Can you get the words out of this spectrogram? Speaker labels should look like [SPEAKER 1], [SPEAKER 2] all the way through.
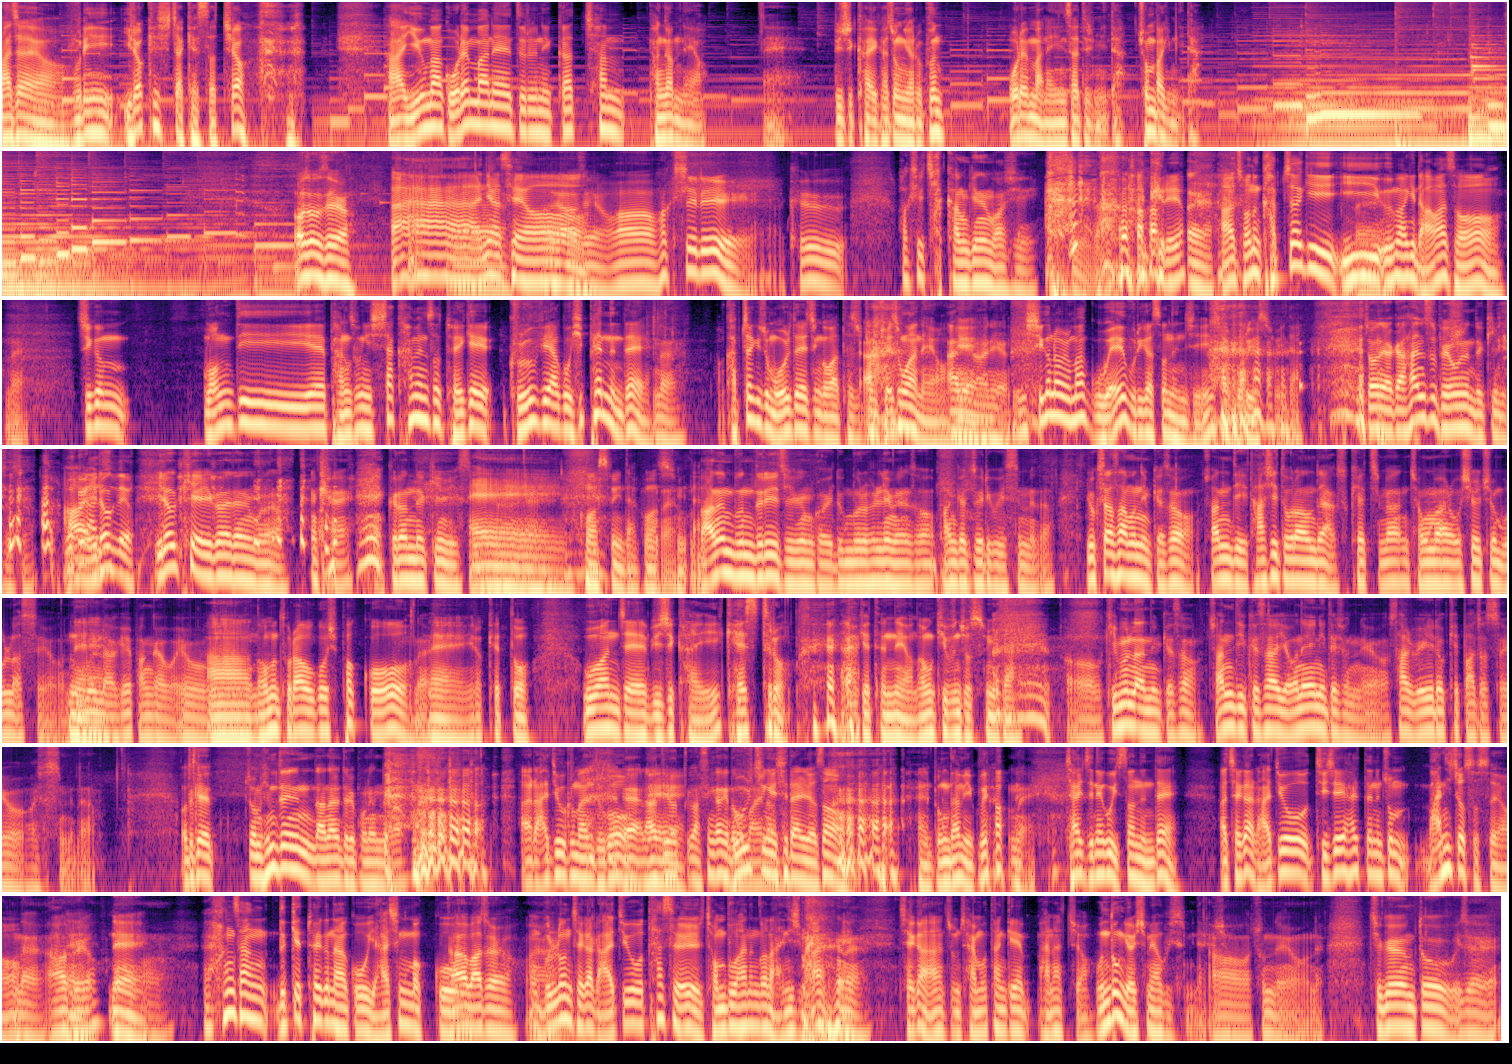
[SPEAKER 1] 맞아요. 우리 이렇게 시작했었죠. 아, 이 음악 오랜만에 들으니까 참 반갑네요. 네. 뮤지카의 가족 여러분, 오랜만에 인사드립니다. 촌박입니다.
[SPEAKER 2] 어서 오세요.
[SPEAKER 1] 아,
[SPEAKER 2] 네.
[SPEAKER 1] 안녕하세요.
[SPEAKER 2] 안녕하세요. 와 확실히 그 확실히 착 감기는 맛이 있습니다.
[SPEAKER 1] 아, 그래요?
[SPEAKER 2] 네.
[SPEAKER 1] 아, 저는 갑자기 이
[SPEAKER 2] 네.
[SPEAKER 1] 음악이 나와서
[SPEAKER 2] 네.
[SPEAKER 1] 지금 웡디의 방송이 시작하면서 되게 그루비하고 힙했는데
[SPEAKER 2] 네.
[SPEAKER 1] 갑자기 좀 올드해진 것 같아서 좀 죄송하네요. 예.
[SPEAKER 2] 아니에요, 아니에요.
[SPEAKER 1] 이 시그널 음악 왜 우리가 썼는지 잘 모르겠습니다.
[SPEAKER 2] 저는 약간 한수 배우는 느낌이 있었어요.
[SPEAKER 1] 아뭘
[SPEAKER 2] 이렇게? 이렇게 읽어야 되는구나. 그런 느낌이 있습니다. 네.
[SPEAKER 1] 에이, 고맙습니다. 고맙습니다.
[SPEAKER 2] 많은 분들이 지금 거의 눈물을 흘리면서 반겨드리고 있습니다. 6435님께서 잔디 다시 돌아온다 약속했지만 정말 오실 줄 몰랐어요. 눈물
[SPEAKER 1] 네.
[SPEAKER 2] 나게 반가워요.
[SPEAKER 1] 아 너무 돌아오고 싶었고
[SPEAKER 2] 네.
[SPEAKER 1] 네, 이렇게 또 우원재 뮤직하이 게스트로 하게 됐네요. 너무 기분 좋습니다.
[SPEAKER 2] 어, 김은라님께서 잔디 그 사이 연예인이 되셨네요. 살 왜 이렇게 빠졌어요 하셨습니다. 어떻게 좀 힘든 나날들을 보냈나요?
[SPEAKER 1] 아 라디오 그만두고
[SPEAKER 2] 네, 라디오가
[SPEAKER 1] 네,
[SPEAKER 2] 생각이 너무
[SPEAKER 1] 우울증에 시달려서 농담이고요.
[SPEAKER 2] 나서. 네.
[SPEAKER 1] 잘 지내고 있었는데 아 제가 라디오 DJ 할 때는 좀 많이 쪘었어요.
[SPEAKER 2] 네. 아 그래요?
[SPEAKER 1] 네.
[SPEAKER 2] 어.
[SPEAKER 1] 항상 늦게 퇴근하고 야식 먹고
[SPEAKER 2] 아 맞아요.
[SPEAKER 1] 어, 물론 제가 라디오 탓을 전부 하는 건 아니지만 네,
[SPEAKER 2] 네.
[SPEAKER 1] 제가 좀 잘못한 게 많았죠. 운동 열심히 하고 있습니다. 요즘.
[SPEAKER 2] 아 좋네요. 네. 지금 또 이제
